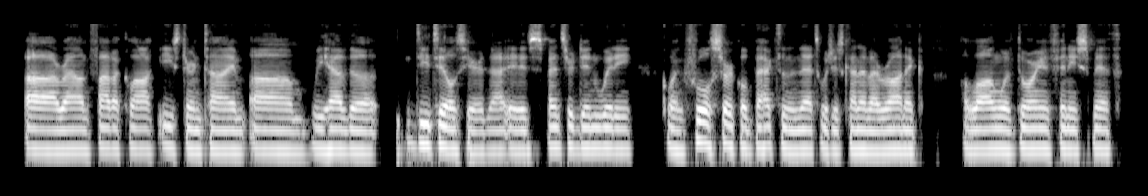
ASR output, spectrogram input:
uh, around five o'clock Eastern time. Um, we have the details here. That is Spencer Dinwiddie going full circle back to the Nets, which is kind of ironic, along with Dorian Finney Smith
